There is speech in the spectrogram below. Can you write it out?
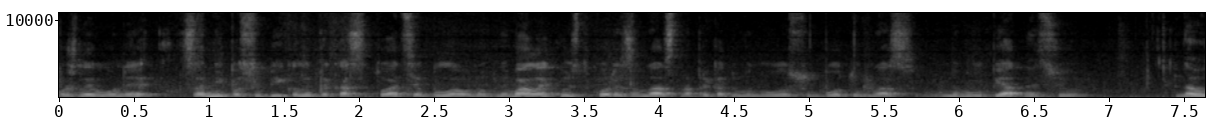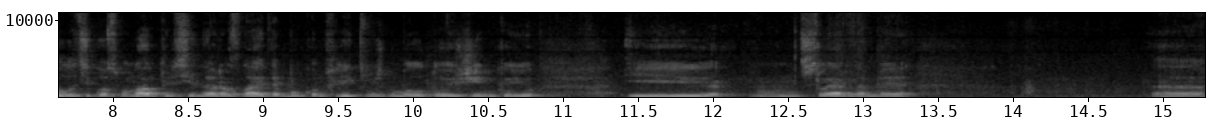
Можливо, вони самі по собі, коли б така ситуація була, воно б не мало якусь таку резонанс. Наприклад, у минулу суботу, у нас в минулу п'ятницю на вулиці Космонавтів, всі наразі знаєте, був конфлікт між молодою жінкою і членами е,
